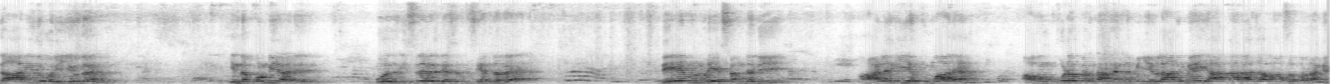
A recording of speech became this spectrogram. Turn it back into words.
தாவிது ஒரு யூதன். இந்த பொண்ணு யாரு? ஒரு இஸ்ரேல் தேசத்தை சேர்ந்தவ. தேவனுடைய சந்ததி அழகிய குமாரன் அவன் கூட பிறந்த அண்ணன் தம்பிங்க எல்லாருமே யார் தான் ராஜாவா ஆசைப்படுறாங்க?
